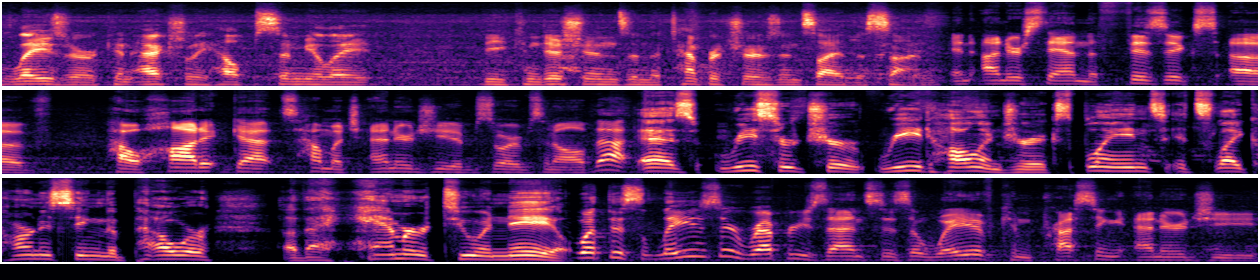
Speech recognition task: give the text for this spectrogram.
laser can actually help simulate the conditions and the temperatures inside the sun. And understand the physics of how hot it gets, how much energy it absorbs, and all of that. As researcher Reed Hollinger explains, it's like harnessing the power of a hammer to a nail. What this laser represents is a way of compressing energy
